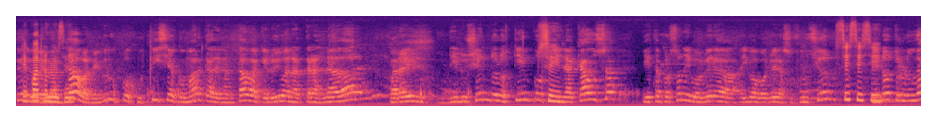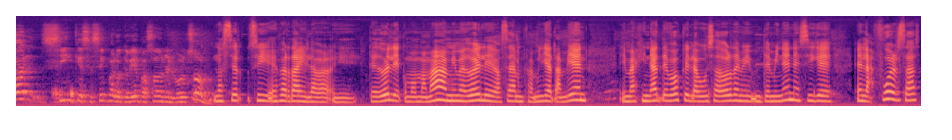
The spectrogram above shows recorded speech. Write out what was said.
de cuatro meses. El grupo Justicia Comarca adelantaba que lo iban a trasladar para ir diluyendo los tiempos y la causa y esta persona iba a volver a, iba a, volver a su función en otro lugar sin que se sepa lo que había pasado en el bolsón. No sé, sí, es verdad, y, la, te duele como mamá, a mí me duele, o sea, a mi familia también. Imagínate vos que el abusador de mi, de mi nene sigue en las fuerzas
